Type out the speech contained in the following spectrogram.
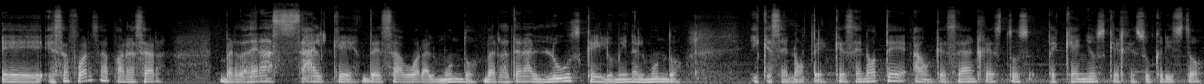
eh, esa fuerza para hacer verdadera sal que dé sabor al mundo, verdadera luz que ilumine el mundo y que se note, que se note aunque sean gestos pequeños que Jesucristo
